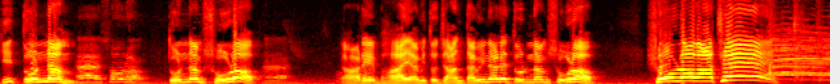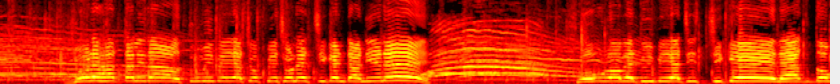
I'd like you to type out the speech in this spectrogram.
কি তোর নাম? হ্যাঁ সৌরভ। তোর নাম সৌরভ? হ্যাঁ। আরে ভাই আমি তো জানতামই না রে তোর নাম সৌরভ। সৌরভ আছে! জোরে হাততালি দাও তুমি পেয়ে যাচ্ছ পেছনের চিকেনটা নিয়ে নে। সৌরভে তুই পেয়ে যাচ্ছিস চিকেন একদম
